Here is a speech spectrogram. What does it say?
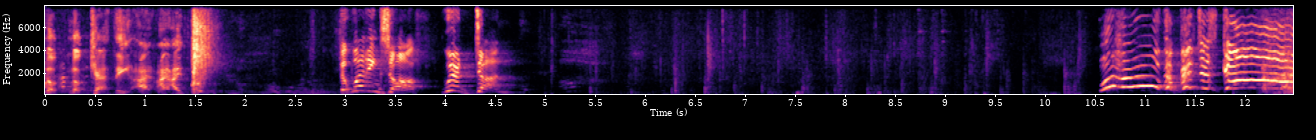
Look, look, Kathy, I, I, I... The wedding's off. We're done. Woohoo! The bitch is gone!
